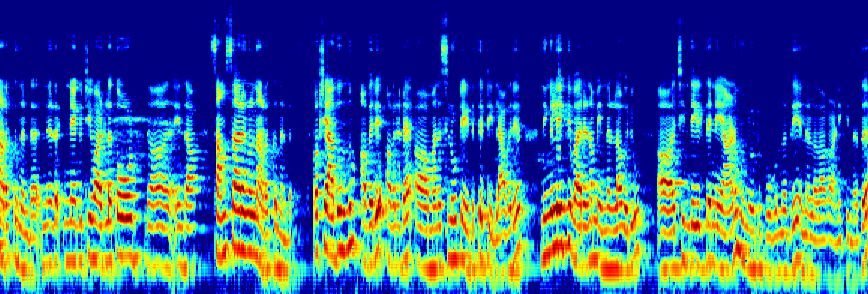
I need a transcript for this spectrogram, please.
നടക്കുന്നുണ്ട്. നെഗറ്റീവ് ആയിട്ടുള്ള തോ എന്താ സംസാരങ്ങൾ നടക്കുന്നുണ്ട്. പക്ഷെ അതൊന്നും അവർ അവരുടെ മനസ്സിലോട്ട് എടുത്തിട്ടില്ല. അവർ നിങ്ങളിലേക്ക് വരണം എന്നുള്ള ഒരു ചിന്തയിൽ തന്നെയാണ് മുന്നോട്ട് പോകുന്നത് എന്നുള്ളതാണ് കാണിക്കുന്നത്.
